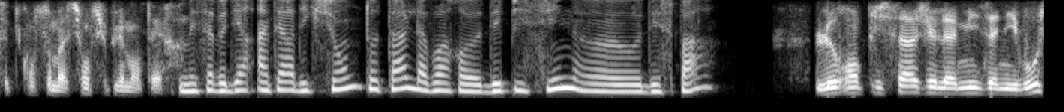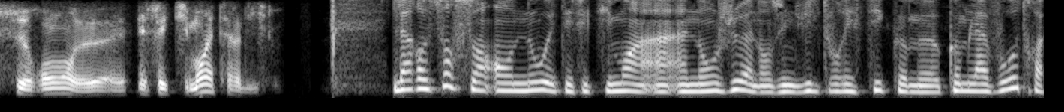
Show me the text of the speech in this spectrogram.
cette, consommation supplémentaire. Mais ça veut dire interdiction totale d'avoir des piscines, des spas? Le remplissage et la mise à niveau seront effectivement interdits. La ressource en, eau est effectivement un, enjeu hein, dans une ville touristique comme, euh, la vôtre.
